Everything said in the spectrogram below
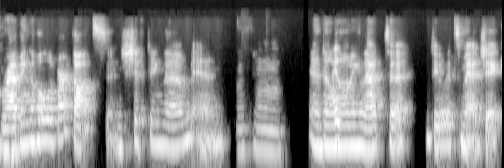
grabbing a hold of our thoughts and shifting them and mm-hmm. and allowing I, that to do its magic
